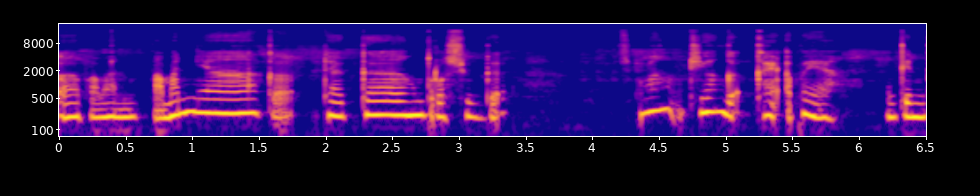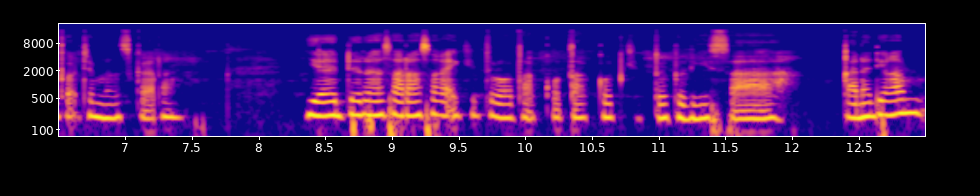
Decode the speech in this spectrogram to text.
uh, paman pamannya ke dagang terus juga emang dia nggak kayak apa ya mungkin kok zaman sekarang. Ya ada rasa-rasa kayak gitu loh takut-takut gitu gelisah. Karena dia kan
